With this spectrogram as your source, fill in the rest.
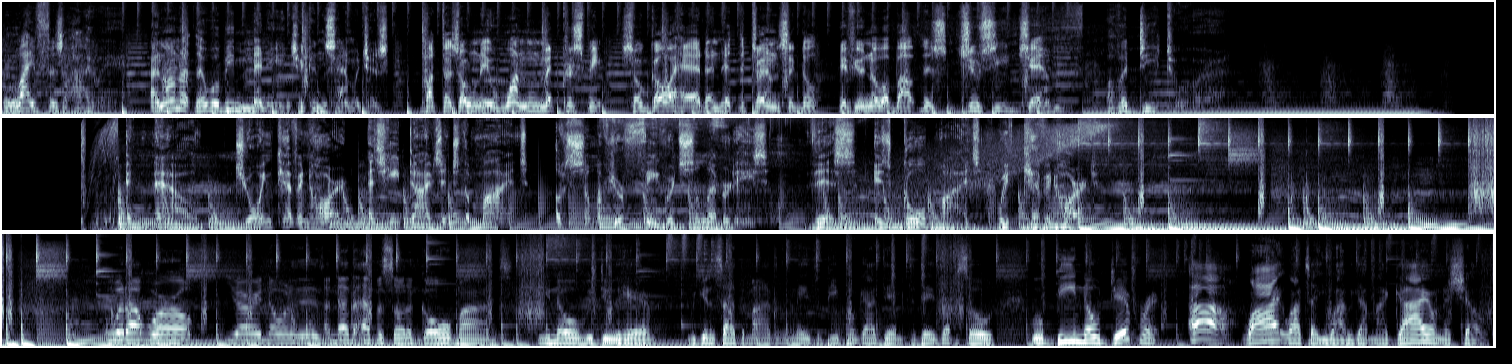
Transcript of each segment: Life is a highway, and on it there will be many chicken sandwiches. But there's only one McCrispy. So go ahead and hit the turn signal if you know about this juicy gem of a detour. And now, join Kevin Hart as he dives into the minds of some of your favorite celebrities. This is Gold Minds with Kevin Hart. What up, world? You already know what it is. Another episode of Gold Minds. You know what we do here. We get inside the minds of amazing people, and goddamn it, today's episode will be no different. Ah, why? Well, I'll tell you why. We got my guy on the show.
